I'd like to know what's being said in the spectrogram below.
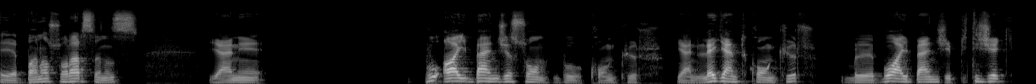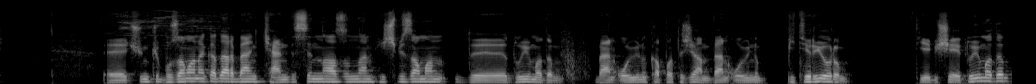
Ee, bana sorarsanız yani bu ay bence son bu konkür. Yani Legend konkür bu, ay bence bitecek. E, çünkü bu zamana kadar ben kendisinin ağzından hiçbir zaman e, duymadım. Ben oyunu kapatacağım, ben oyunu bitiriyorum diye bir şey duymadım.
